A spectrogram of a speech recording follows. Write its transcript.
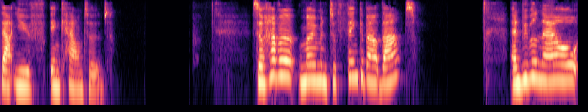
that you've encountered. So have a moment to think about that. And we will now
